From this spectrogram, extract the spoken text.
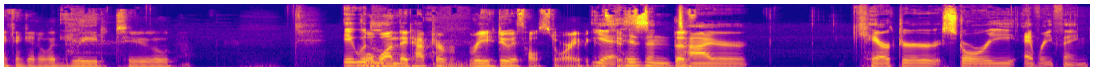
I think it would lead to It would well, one they'd have to redo his whole story. Because yeah, his- his entire character, story, everything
